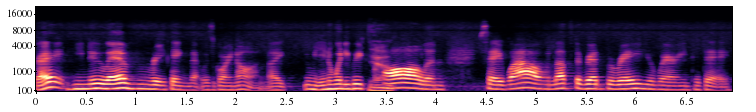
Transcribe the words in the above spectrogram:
right? He knew everything that was going on. Like, you know, when he would Yeah. call and say, Wow, love the red beret you're wearing today.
